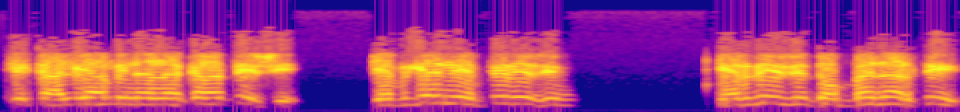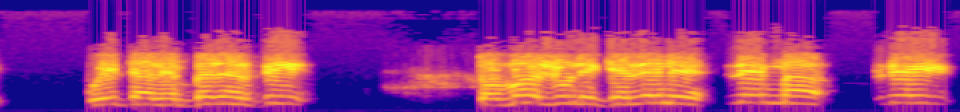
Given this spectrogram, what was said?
και καλή άμυνα να κρατήσει. Και βγαίνει επίδεση, κερδίζει τον πέναρτη που ήταν πέναρτη, το βάζουν και λένε, λέει, μα, λέει,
